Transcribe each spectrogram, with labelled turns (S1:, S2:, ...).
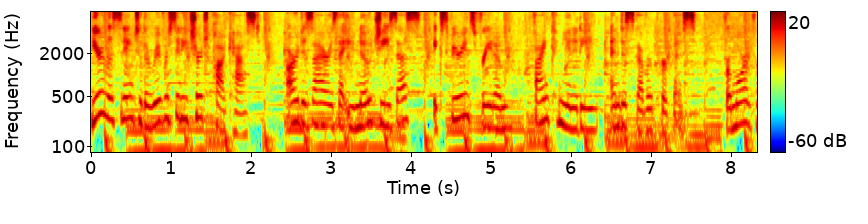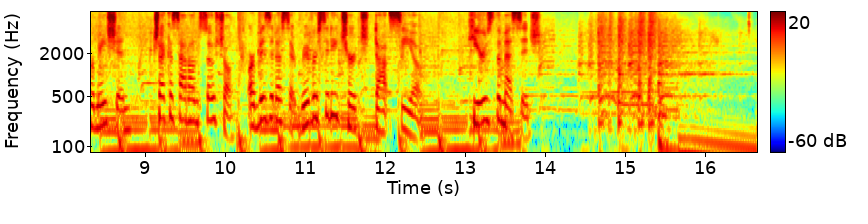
S1: You're listening to the River City Church podcast. Our desire is that you know Jesus, experience freedom, find community, and discover purpose. For more information, check us out on social or visit us at rivercitychurch.co. Here's the message.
